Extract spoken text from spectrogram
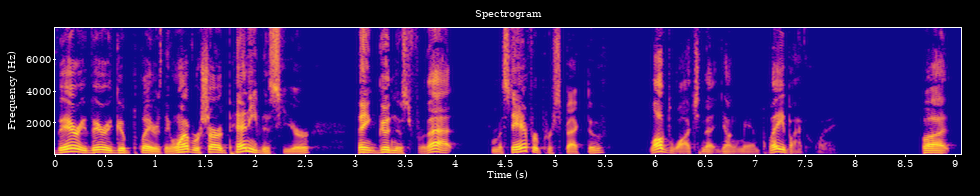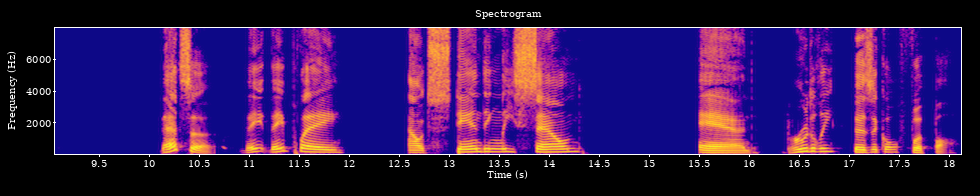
very, very good players. They won't have Rashaad Penny this year. Thank goodness for that. From a Stanford perspective, loved watching that young man play, by the way. But that's a they they play outstandingly sound and brutally physical football.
